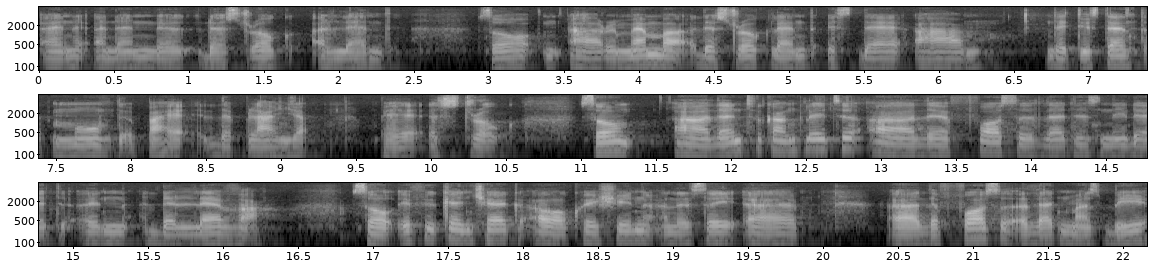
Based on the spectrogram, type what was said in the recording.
And, and then the, the stroke length so uh, remember the stroke length is the um, the distance moved by the plunger per stroke. So uh, then to calculate uh, the force that is needed in the lever. So if you can check our question and they say uh, uh, the force that must be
